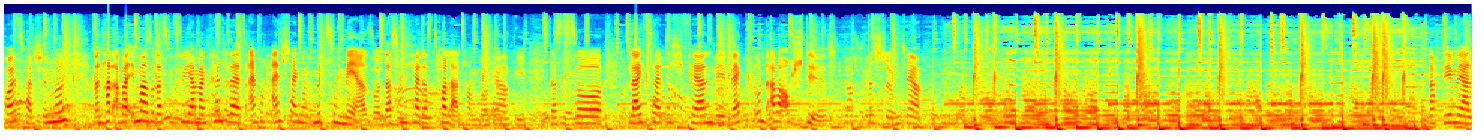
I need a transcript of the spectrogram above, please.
Kreuzfahrtschiffe. Mhm. Man hat aber immer so das Gefühl, ja, man könnte da jetzt einfach einsteigen und mit zum Meer. So. Und das finde ich halt das Tolle an Hamburg ja. irgendwie. Dass es so gleichzeitig Fernweh weckt und aber auch stillt. Das stimmt, ja nachdem ja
